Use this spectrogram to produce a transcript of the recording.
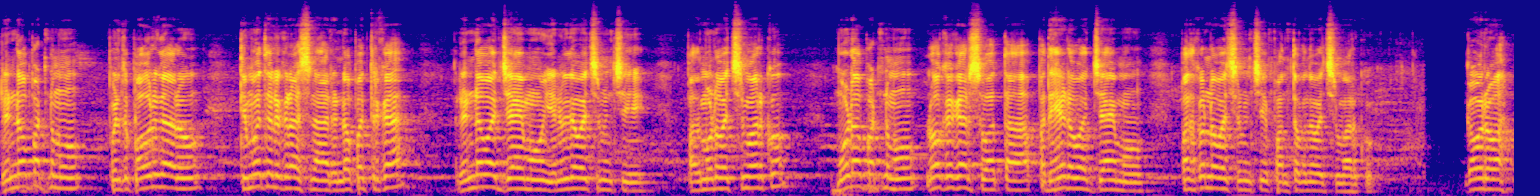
రెండవ పట్టణము పుణిత పౌలు గారు తిమోతులకు రాసిన రెండవ పత్రిక రెండవ అధ్యాయము ఎనిమిదవ వచ్చిన నుంచి పదమూడవ వచ్చిన వరకు. మూడవ పట్టణము లోకగారి స్వార్త పదిహేడవ అధ్యాయము పదకొండవ వచ్చిన నుంచి పంతొమ్మిదవ వచ్చిన వరకు. గౌరవ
